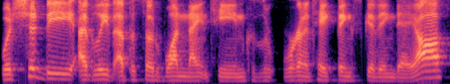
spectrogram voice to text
which should be, I believe, episode 119 because we're going to take Thanksgiving Day off.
